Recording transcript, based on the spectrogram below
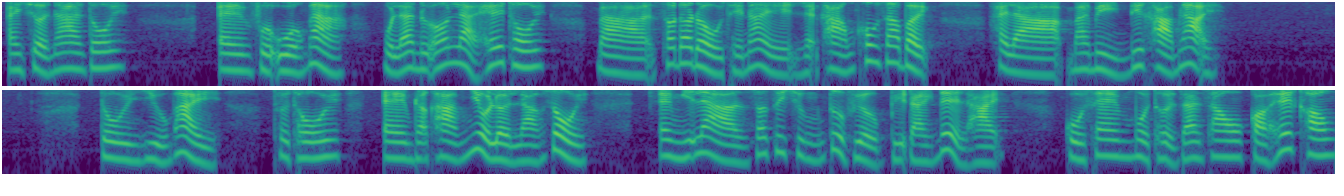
anh chờ na tôi. Em vừa uống mà, một lát nữa là hết thôi. Mà sao đau đầu thế này lại khám không ra bệnh? Hay là mai mình đi khám lại? Tôi nhíu mày. Thôi thôi, em đã khám nhiều lần lắm rồi. Em nghĩ là do di chứng từ việc bị đánh để lại. Cô xem một thời gian sau có hết không?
